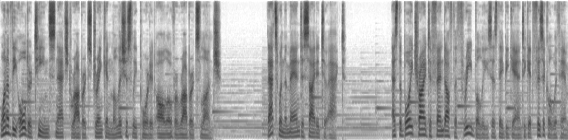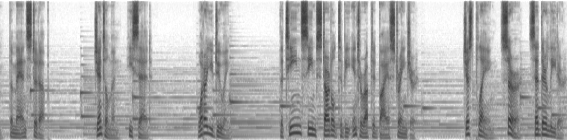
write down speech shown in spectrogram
one of the older teens snatched Robert's drink and maliciously poured it all over Robert's lunch. That's when the man decided to act. As the boy tried to fend off the three bullies as they began to get physical with him, the man stood up. Gentlemen, he said. What are you doing? The teens seemed startled to be interrupted by a stranger. Just playing, sir, said their leader.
